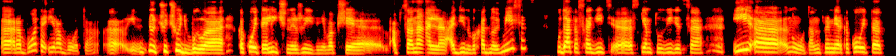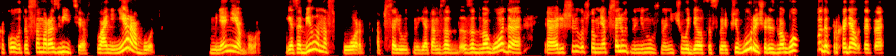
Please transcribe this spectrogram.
э, работа и работа. Э, ну, чуть-чуть было какой-то личной жизни вообще опционально один выходной в месяц, куда-то сходить, с кем-то увидеться, и, ну, там, например, какого-то какого саморазвития в плане не работы у меня не было. Я забила на спорт абсолютно. Я там за, за два года Э, решила, что мне абсолютно не нужно ничего делать со своей фигурой. Через два года, проходя вот это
